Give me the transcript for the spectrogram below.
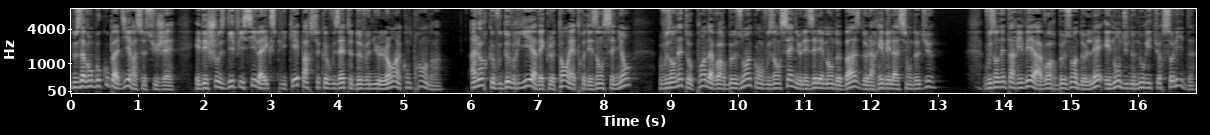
Nous avons beaucoup à dire à ce sujet, et des choses difficiles à expliquer parce que vous êtes devenus lents à comprendre. Alors que vous devriez avec le temps être des enseignants, vous en êtes au point d'avoir besoin qu'on vous enseigne les éléments de base de la révélation de Dieu. Vous en êtes arrivé à avoir besoin de lait et non d'une nourriture solide.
